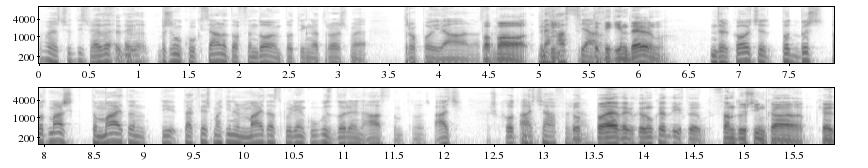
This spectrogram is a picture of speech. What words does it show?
Po, po e çuditshme, edhe edhe për shembull kuksianët ofendohen po t'i ngatërrosh me tropojan ose po, po, me hasian. Po po, të fikin derën më. Ndërkohë që po të bësh po të marrsh të majtën, ti ta kthesh makinën majtas kur je në Kukës del në Has, domethënë, aq. Shkot. Aq afër. Po, po edhe këtë nuk e di këtë, sa ndryshim ka ky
